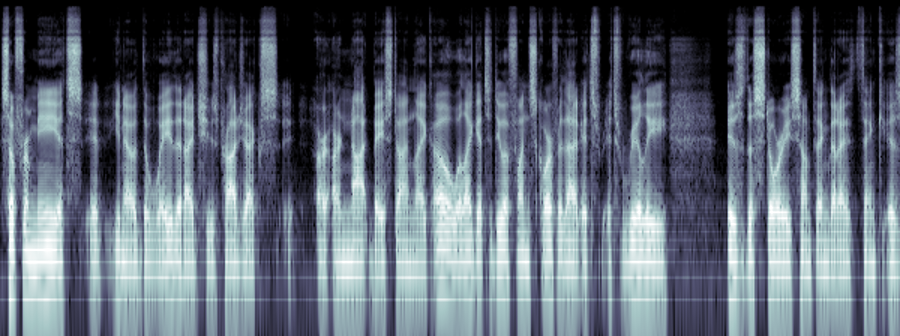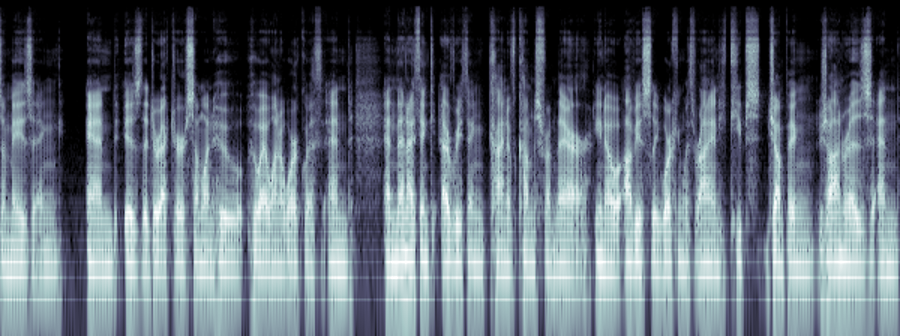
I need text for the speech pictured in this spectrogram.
So for me, it's it you know the way that I choose projects eh, are are not based on like oh well I get to do a fun score for that. It's it's really is the story something that I think is amazing and is the director someone who who I want to work with and and then I think everything kind of comes from there. You know, obviously working with Rian, he keeps jumping genres and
